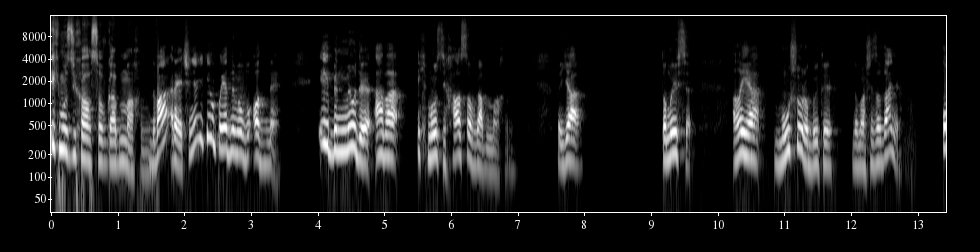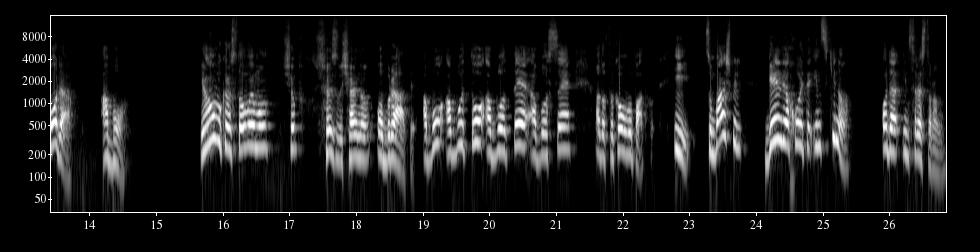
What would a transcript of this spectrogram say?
Ich muss die Hausaufgaben machen. два речення, які ми поєднуємо в одне. Ich bin müde, aber ich muss die Hausaufgaben machen. Я втомився, але я мушу робити домашнє завдання. Oder, або. Його використовуємо, щоб щось, звичайно, обрати. Або, або то, або те, або се, а в такому випадку. І zum Beispiel, gehen wir heute ins Kino oder ins Restaurant.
